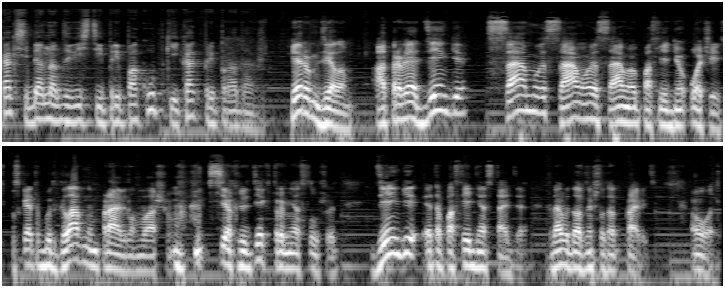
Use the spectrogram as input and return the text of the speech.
Как себя надо вести при покупке и как при продаже. Первым делом отправлять деньги в самую-самую-самую последнюю очередь. Пускай это будет главным правилом вашим, всех людей, которые меня слушают. Деньги — это последняя стадия, когда вы должны что-то отправить. Вот.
